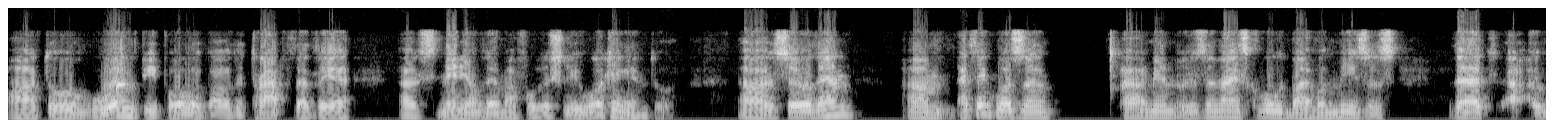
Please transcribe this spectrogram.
uh, to warn people about the trap that they, uh, many of them are foolishly walking into. Uh, so then, um, I think was a, uh, I mean, there's a nice quote by von Mises that uh,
